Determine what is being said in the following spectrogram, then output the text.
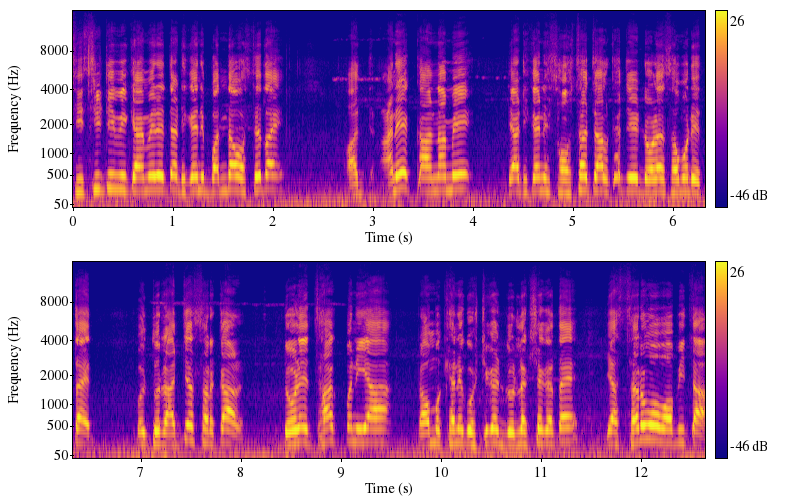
सी सी टी व्ही कॅमेरे त्या ठिकाणी बंद अवस्थेत आहे. अनेक कारनामे त्या ठिकाणी संस्था चालकाचे डोळ्यासमोर येत आहेत. परंतु राज्य सरकार डोळे झाकपणे या प्रामुख्याने गोष्टीकडे दुर्लक्ष करत आहे. या सर्व बाबीचा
